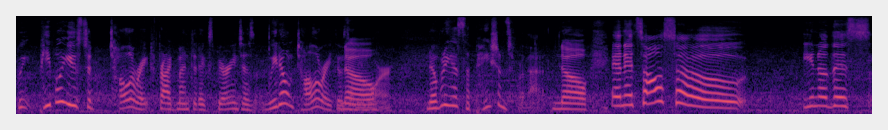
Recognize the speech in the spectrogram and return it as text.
we, people used to tolerate fragmented experiences. We don't tolerate those no. anymore. Nobody has the patience for that. No, and it's also, you know, this,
